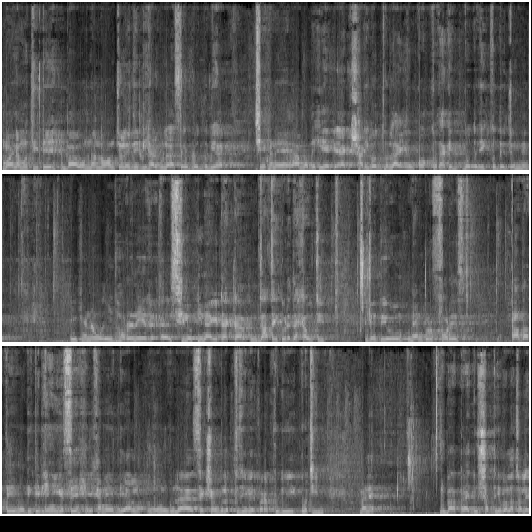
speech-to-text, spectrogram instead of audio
ময়নামতিতে বা অন্যান্য অঞ্চলে যে বিহারগুলো আছে বৌদ্ধ বিহার সেখানে আমরা দেখি এক এক সারিবদ্ধ লাইন কক্ষ থাকে বৌদ্ধ ভিক্ষুদের জন্য। এইখানেও এই ধরনের ছিল কিনা এটা একটা যাচাই করে দেখা উচিত। যদিও ম্যানগ্রোভ ফরেস্ট কাদাতে নদীতে ভেঙে গেছে এখানে দেয়ালগুলা উম, গুলা সেকশনগুলো খুঁজে বের করা খুবই কঠিন। মানে বা প্রায় দুঃসাধ্যই বলা চলে।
